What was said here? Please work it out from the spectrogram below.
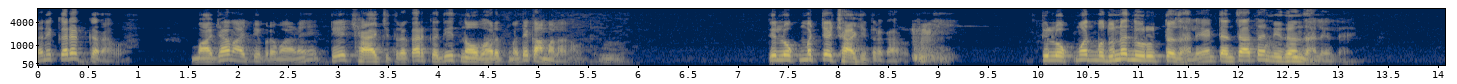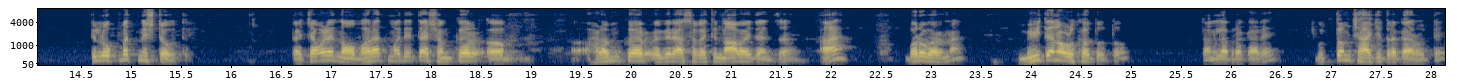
त्यांनी करेक्ट करावं. माझ्या माहितीप्रमाणे ते छायाचित्रकार कधीच नवभारतमध्ये कामाला नव्हते. ते लोकमतचे छायाचित्रकार होते. ते लोकमतमधूनच निवृत्त झाले आणि त्यांचं आता निधन झालेलं आहे. ते लोकमतनिष्ठ होते. त्याच्यामुळे नवभारतमध्ये त्या शंकर हळमकर वगैरे असं काहीतरी नाव आहे त्यांचं. आ? बरोबर ना? मी त्यांना ओळखत होतो. चांगल्या प्रकारे. उत्तम छायाचित्रकार होते.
